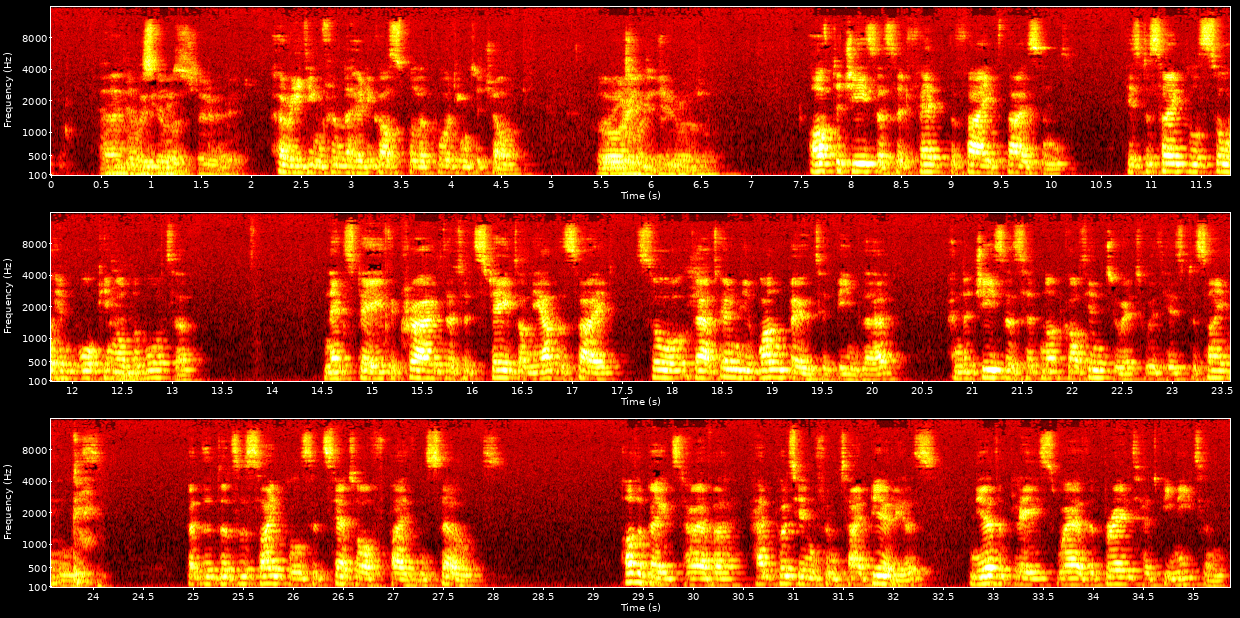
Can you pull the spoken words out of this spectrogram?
And with your spirit. A reading from the Holy Gospel according to John. Glory to you, After Jesus had fed the five thousand, his disciples saw him walking on the water. Next day, the crowd that had stayed on the other side saw that only one boat had been there, and that Jesus had not got into it with his disciples, but that the disciples had set off by themselves. Other boats, however, had put in from Tiberias, near the place where the bread had been eaten.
